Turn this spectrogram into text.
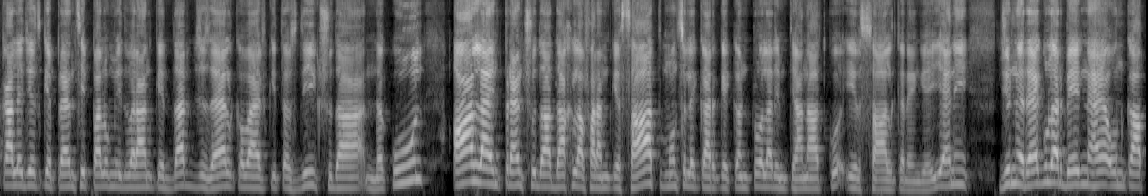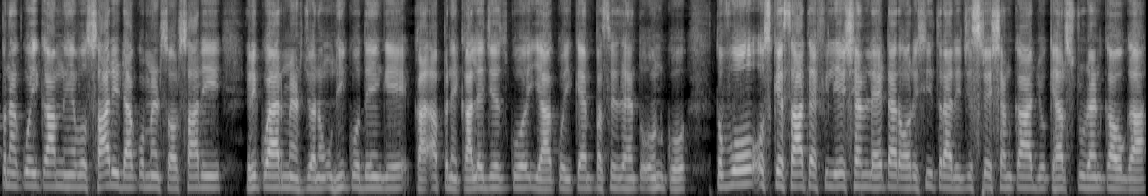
कॉलेज के प्रिंसिपल उम्मीदवार के दर्ज, जैल कवायफ की तस्दीक शुदा नकूल। ऑनलाइन प्रिंट शुदा दाखिला फार्म के साथ मुंसलिक करके कंट्रोलर इम्तहान को इरसा इस्तेमाल करेंगे। यानी जिन्हें रेगुलर भेजना है, उनका अपना कोई काम नहीं है, वो सारी डॉक्यूमेंट्स और सारी रिक्वायरमेंट्स जो है ना, उन्हीं को देंगे। अपने कॉलेजेस को या कोई कैंपसेज हैं तो उनको। तो वो उसके साथ एफिलिएशन लेटर और इसी तरह रजिस्ट्रेशन कार्ड जो कि हर स्टूडेंट का होगा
